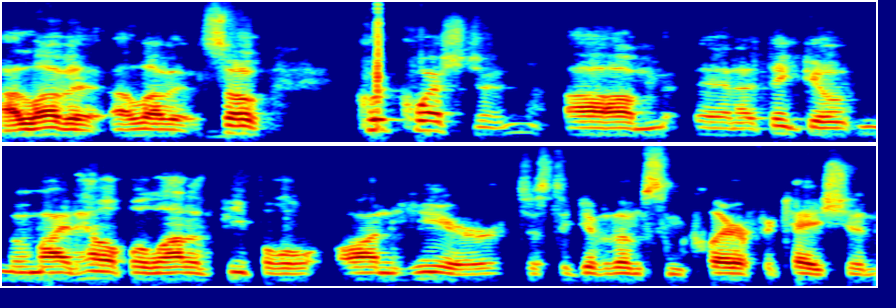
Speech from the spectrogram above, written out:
I love it. I love it. So quick question. Um, and I think it might help a lot of people on here just to give them some clarification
